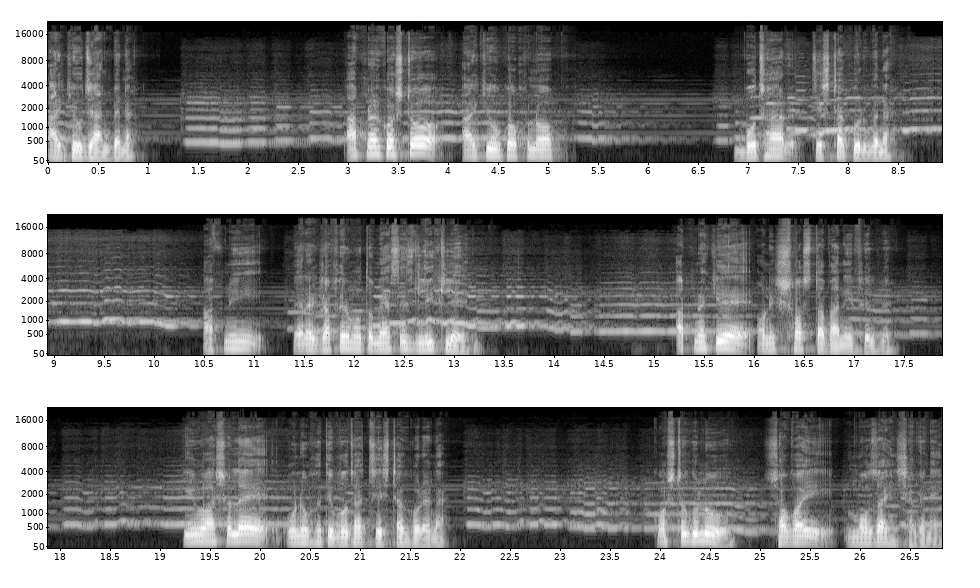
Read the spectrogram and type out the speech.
আর কেউ জানবে না। আপনার কষ্ট আর কেউ কখনো বোঝার চেষ্টা করবে না। আপনি প্যারাগ্রাফের মতো মেসেজ লিখলে আপনাকে অনেক সস্তা বানিয়ে ফেলবে। কেউ আসলে অনুভূতি বোঝার চেষ্টা করে না। কষ্টগুলো সবাই মজা হিসাবে নেয়।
